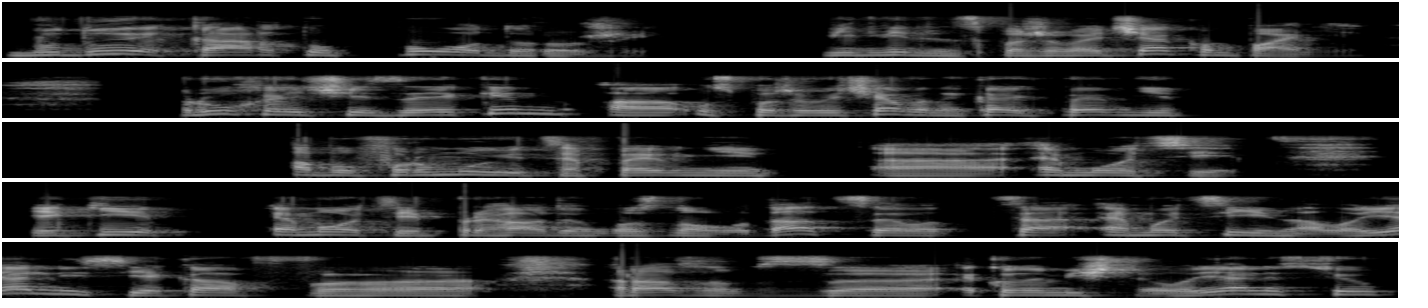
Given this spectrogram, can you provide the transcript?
будує карту подорожей відвідин споживача компанії, рухаючись за яким у споживача виникають певні або формуються певні емоції. Які емоції пригадуємо знову? Да? Це ця емоційна лояльність, яка в, разом з економічною лояльністю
